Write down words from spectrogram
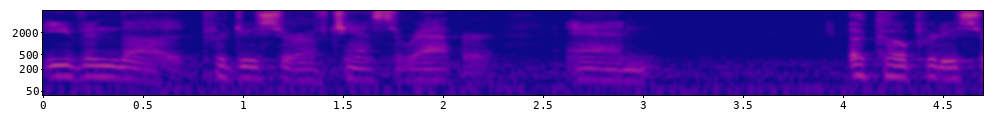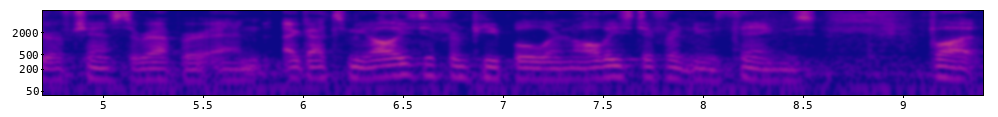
even the producer of Chance the Rapper and a co-producer of Chance the Rapper, and I got to meet all these different people, learn all these different new things. But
